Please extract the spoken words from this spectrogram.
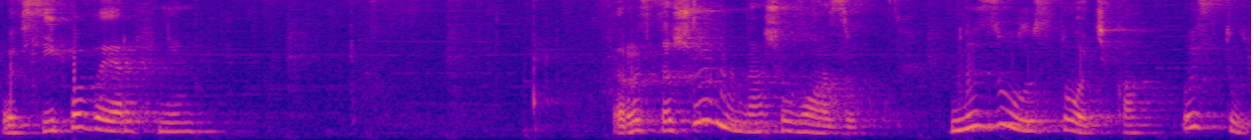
по всій поверхні. Розташуємо нашу вазу внизу листочка, ось тут.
